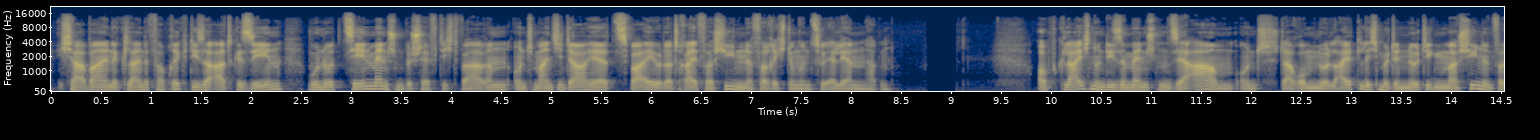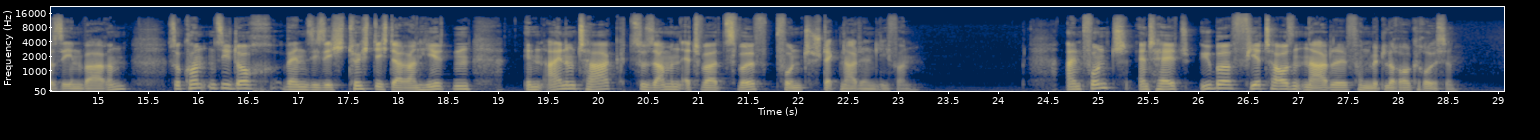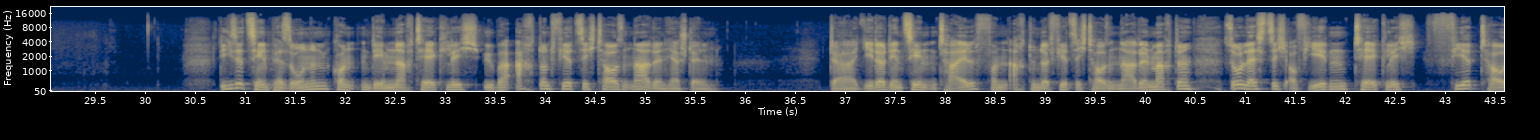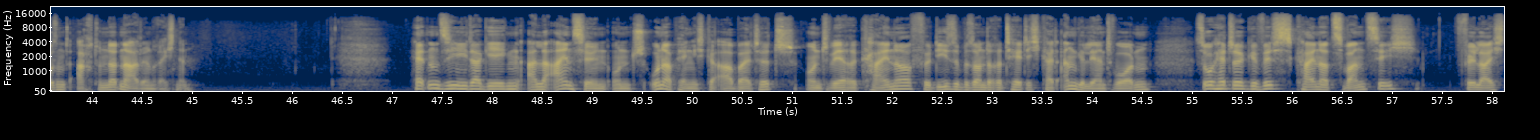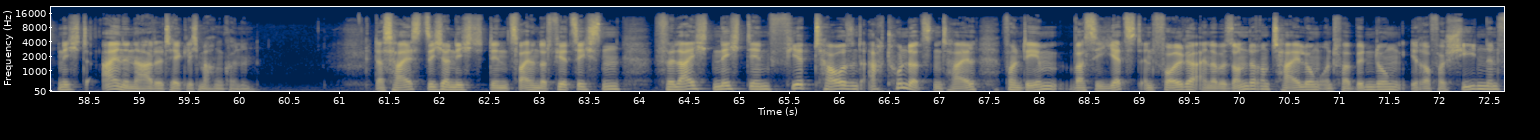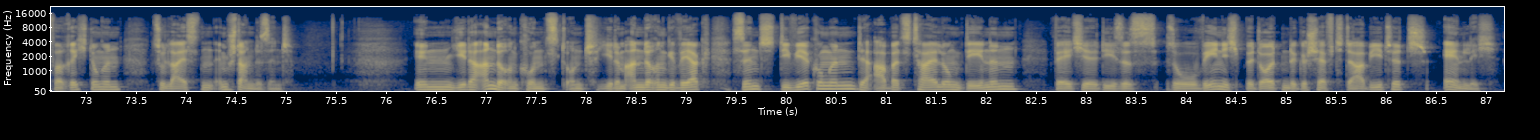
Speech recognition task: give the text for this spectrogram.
Ich habe eine kleine Fabrik dieser Art gesehen, wo nur zehn Menschen beschäftigt waren und manche daher zwei oder drei verschiedene Verrichtungen zu erlernen hatten. Obgleich nun diese Menschen sehr arm und darum nur leidlich mit den nötigen Maschinen versehen waren, so konnten sie doch, wenn sie sich tüchtig daran hielten, in einem Tag zusammen etwa zwölf Pfund Stecknadeln liefern. Ein Pfund enthält über 4000 Nadel von mittlerer Größe. Diese zehn Personen konnten demnach täglich über 48.000 Nadeln herstellen. Da jeder den zehnten Teil von 840.000 Nadeln machte, so lässt sich auf jeden täglich 4.800 Nadeln rechnen. Hätten sie dagegen alle einzeln und unabhängig gearbeitet und wäre keiner für diese besondere Tätigkeit angelernt worden, so hätte gewiss keiner 20, vielleicht nicht eine Nadel täglich machen können. Das heißt sicher nicht den 240., vielleicht nicht den 4800. Teil von dem, was sie jetzt infolge einer besonderen Teilung und Verbindung ihrer verschiedenen Verrichtungen zu leisten imstande sind. In jeder anderen Kunst und jedem anderen Gewerk sind die Wirkungen der Arbeitsteilung denen, welche dieses so wenig bedeutende Geschäft darbietet, ähnlich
